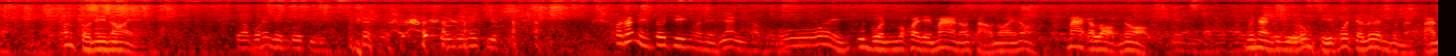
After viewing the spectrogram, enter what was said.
ครับ คนตัวน้อยตัวบ่ทันได้ตัวจริงเพิ่นอยู่ในคลิปๆว่าท่านเห็นตัวจริงมาเนี่ย ยังครับผมโอ้ย อุบลบ่ค่อยได้มาเนาะสาวน้อยเนาะ มากกระรอบนอกแม่นครับบ่ค่อยมื่อนั้นก็อยู่ร่มสีโพธิ์เจริญบุญน่ะตาน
